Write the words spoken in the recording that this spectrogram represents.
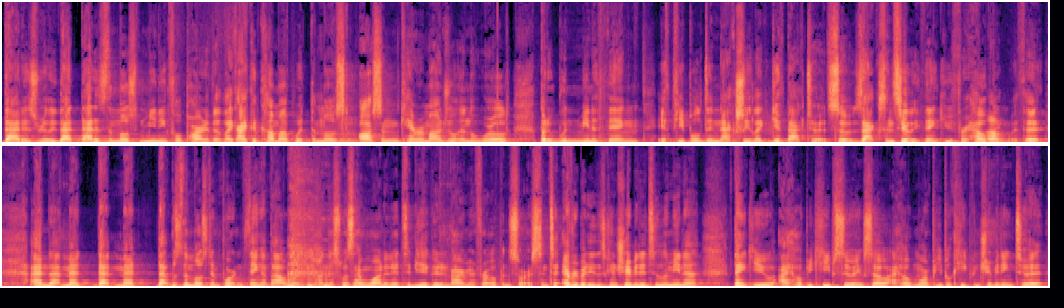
that is really that that is the most meaningful part of it. Like I could come up with the most mm-hmm. awesome camera module in the world, but it wouldn't mean a thing if people didn't actually like give back to it. So Zach, sincerely, thank you for helping Oh. with it. And that meant that meant that was the most important thing about working on this was I wanted it to be a good environment for open source. And to everybody that's contributed to Lumina, thank you. I hope you keep doing so. I hope more people keep contributing to it.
